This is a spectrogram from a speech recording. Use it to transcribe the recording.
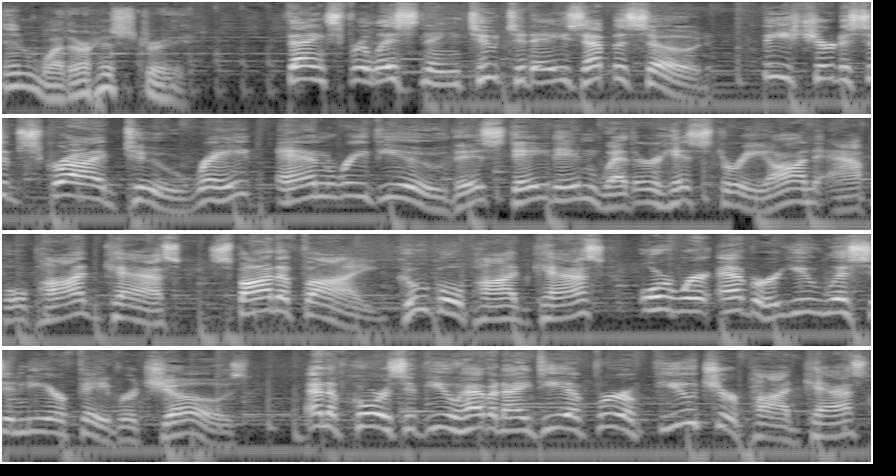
in weather history. Thanks for listening to today's episode. Be sure to subscribe to, rate, and review this date in weather history on Apple Podcasts, Spotify, Google Podcasts, or wherever you listen to your favorite shows. And of course, if you have an idea for a future podcast,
